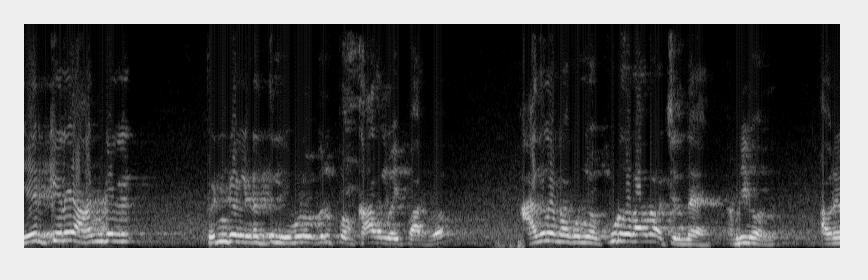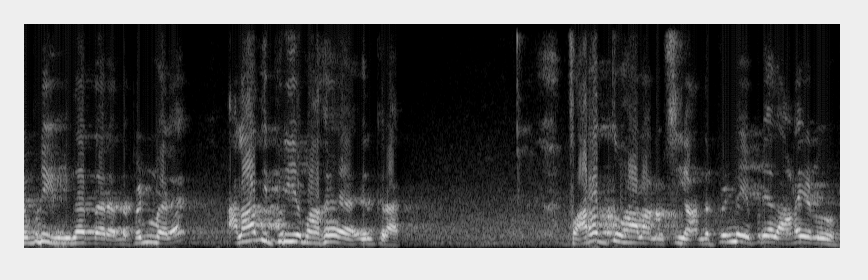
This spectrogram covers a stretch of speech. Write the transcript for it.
இயற்கையிலே ஆண்கள் பெண்கள் இடத்தில் எவ்வளவு விருப்பம் காதல் வைப்பார்களோ அதில் நான் கொஞ்சம் கூடுதலாக தான் வச்சுருந்தேன் அப்படின்னு வருது அவர் எப்படி இதாக இருந்தார் அந்த பெண் மேலே அலாதி பிரியமாக இருக்கிறார். ஃபரத்துஹாலா நப்சியா அந்த பெண்ணை எப்படி அதை அடையணும்.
